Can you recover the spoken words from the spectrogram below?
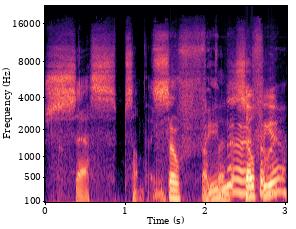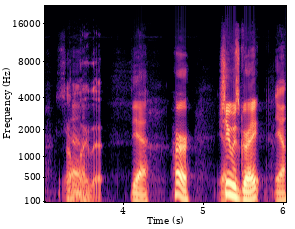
Cess something. Sophia, Something. Sophia? something Yeah. like that. yeah, her. She was great. Yeah.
